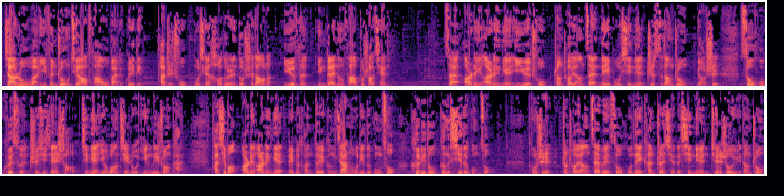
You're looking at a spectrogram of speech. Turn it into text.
加入晚一分钟就要罚五百的规定。他指出，目前好多人都迟到了，一月份应该能罚不少钱。在二零二零年一月初，张朝阳在内部新年致辞当中表示，搜狐亏损持续减少，今年有望进入盈利状态。他希望二零二零年每个团队更加努力的工作，颗粒度更细的工作。同时，张朝阳在为搜狐内刊撰写的新年卷首语当中，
